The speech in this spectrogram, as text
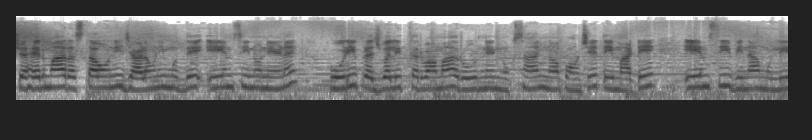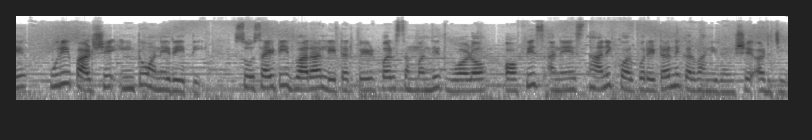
શહેરમાં રસ્તાઓની જાળવણી મુદ્દે એએમસીનો નિર્ણય હોળી પ્રજ્વલિત કરવામાં રોડને નુકસાન ન પહોંચે તે માટે એએમસી વિનામૂલ્યે પૂરી પાડશે ઈંટો અને રેતી. સોસાયટી દ્વારા લેટરપેડ પર સંબંધિત વોર્ડ ઓફિસ અને સ્થાનિક કોર્પોરેટરને કરવાની રહેશે અરજી.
